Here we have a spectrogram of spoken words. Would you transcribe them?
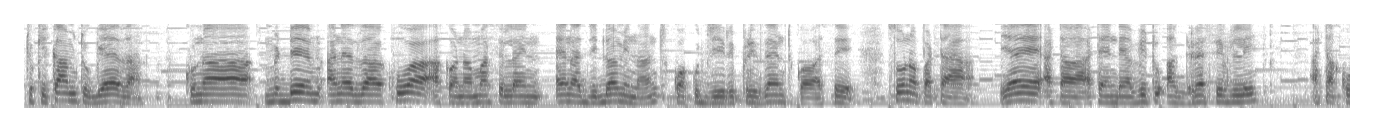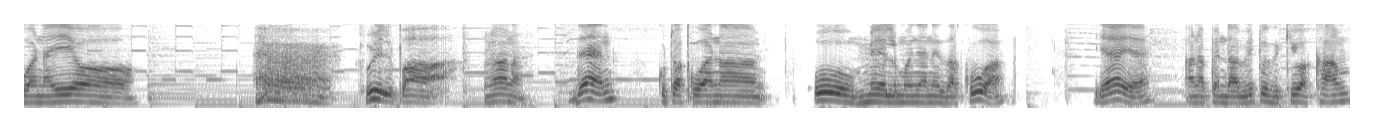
tukikam together kuna mdem anaweza kuwa ako na masculine energy dominant kwa kujirepresent kwa wasee. So unapata yeye ata, ataendea vitu aggressively atakuwa na hiyo unaona? Then kutakuwa na huu male mwenye anaweza kuwa yeye anapenda vitu zikiwa calm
